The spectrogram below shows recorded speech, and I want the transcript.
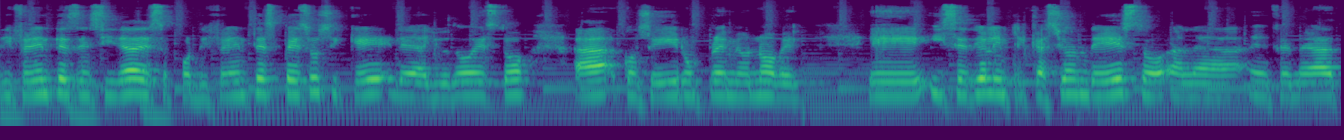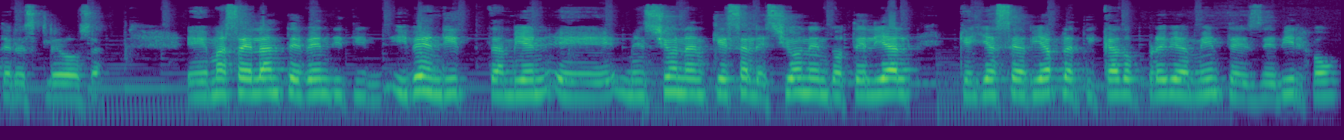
diferentes densidades por diferentes pesos y que le ayudó esto a conseguir un premio Nobel. Eh, y se dio la implicación de esto a la enfermedad aterosclerosa. más adelante, Bendit y Bendit también mencionan que esa lesión endotelial que ya se había platicado previamente desde Virchow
